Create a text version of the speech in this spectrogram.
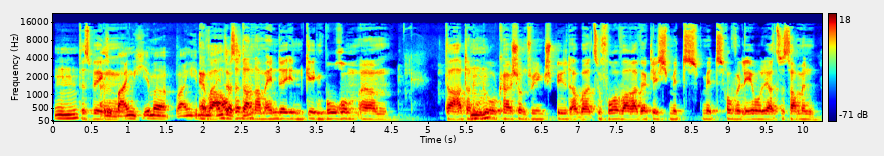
Mhm. Deswegen, also war eigentlich immer, war eigentlich immer er war Einsatz, außer ne? dann am Ende in, gegen Bochum, ähm, da hat dann mhm. Udo Kai schon für ihn gespielt, aber zuvor war er wirklich mit, mit Hoveleo ja zusammen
